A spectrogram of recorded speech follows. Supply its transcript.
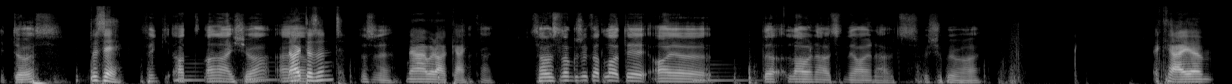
it does. Does it? I think. I, I'm not sure. no, Um, it doesn't. Doesn't it? No, we're okay. Okay. So as long as we've got like the higher, the lower notes and the higher notes, we should be alright. Okay. Um,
